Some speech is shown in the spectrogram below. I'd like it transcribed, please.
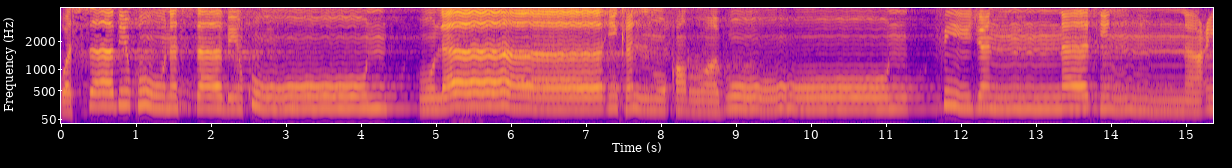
والسابقون السابقون أولئك المقربون في جنات النعيم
